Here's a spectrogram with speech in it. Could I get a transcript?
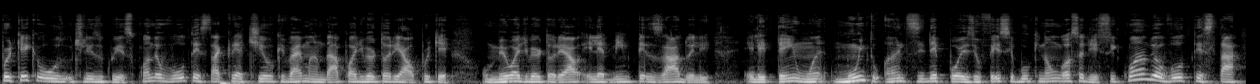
Por que, que eu utilizo o quiz? Quando eu vou testar criativo que vai mandar para o advertorial. Porque o meu advertorial ele é bem pesado, ele, ele tem um, muito antes e depois. E o Facebook não gosta disso. E quando eu vou testar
